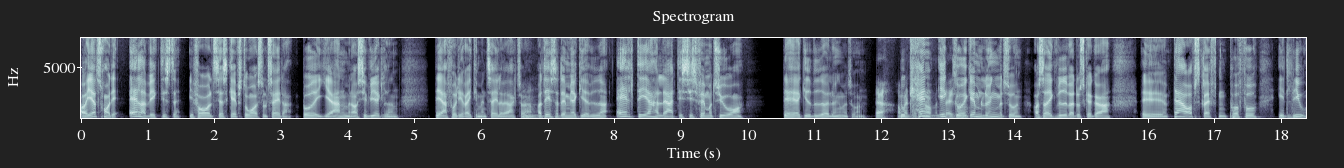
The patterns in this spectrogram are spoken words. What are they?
Og jeg tror, det allervigtigste i forhold til at skabe store resultater, både i hjernen, men også i virkeligheden, det er at få de rigtige mentale værktøjer. Mm. Og det er så dem, jeg giver videre. Alt det, jeg har lært de sidste 25 år, det har jeg givet videre i lyngemetoden. Ja, du man, kan man ikke gå igennem lyngemetoden, og så ikke vide, hvad du skal gøre. Øh, der er opskriften på at få et liv,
